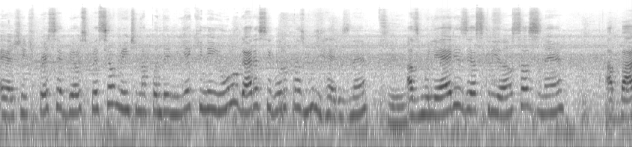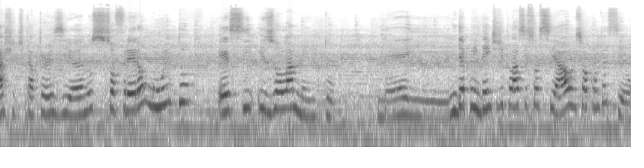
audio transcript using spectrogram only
É, a gente percebeu, especialmente na pandemia, que nenhum lugar é seguro para as mulheres, né? Sim. As mulheres e as crianças, né, abaixo de 14 anos, sofreram muito esse isolamento, né? E independente de classe social, isso aconteceu.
